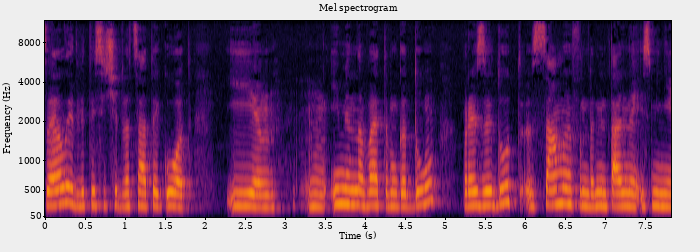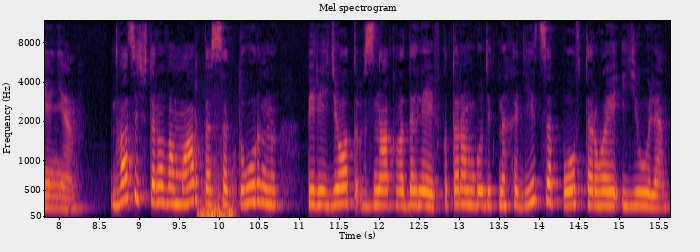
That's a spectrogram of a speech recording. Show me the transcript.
целый 2020 год. И именно в этом году произойдут самые фундаментальные изменения. 22 марта Сатурн перейдет в знак Водолей, в котором будет находиться по 2 июля.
